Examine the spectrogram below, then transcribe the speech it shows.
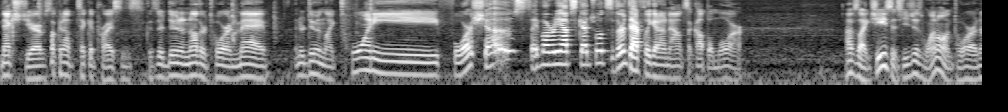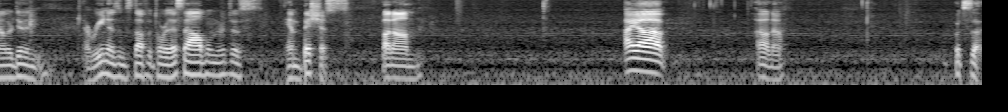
next year. I was looking up ticket prices because they're doing another tour in May. And they're doing like 24 shows they've already have scheduled. So they're definitely going to announce a couple more. I was like, Jesus, you just went on tour. And now they're doing arenas and stuff to tour this album. They're just ambitious. But, um, I, uh, I don't know. What's the,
